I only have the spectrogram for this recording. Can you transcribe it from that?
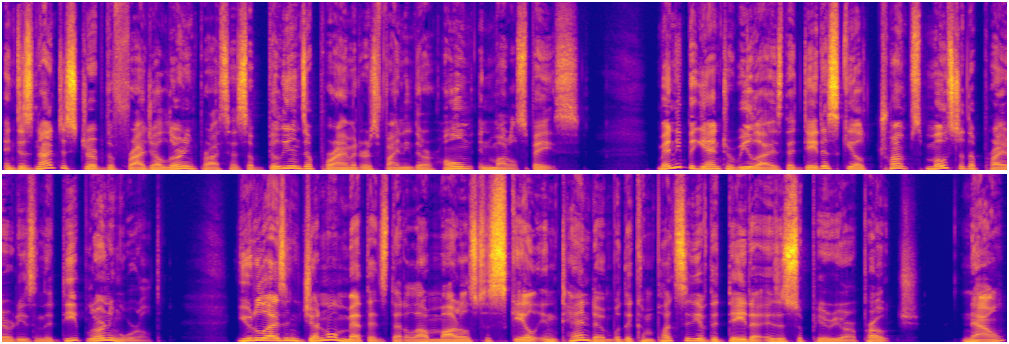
and does not disturb the fragile learning process of billions of parameters finding their home in model space. Many began to realize that data scale trumps most of the priorities in the deep learning world, Utilizing general methods that allow models to scale in tandem with the complexity of the data is a superior approach. Now,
